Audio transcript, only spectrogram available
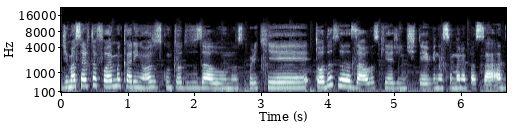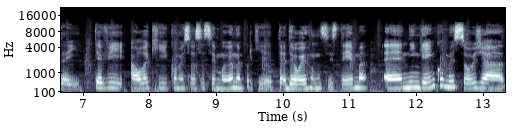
de uma certa forma carinhosos com todos os alunos, porque todas as aulas que a gente teve na semana passada e teve aula que começou essa semana, porque até deu erro no sistema, é, ninguém começou já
